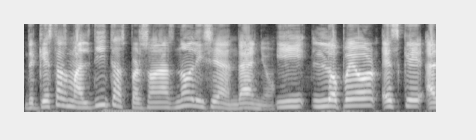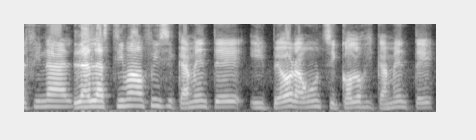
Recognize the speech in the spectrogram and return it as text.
de que estas malditas personas no le hicieran daño. Y lo peor es que al final la lastimaban físicamente y peor aún psicológicamente.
